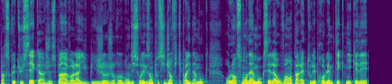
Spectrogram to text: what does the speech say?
parce que tu sais que, je sais pas, voilà, je, rebondis sur l'exemple aussi de Jean-Philippe qui parlait d'un MOOC. Au lancement d'un MOOC, c'est là où vont apparaître tous les problèmes techniques et les,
